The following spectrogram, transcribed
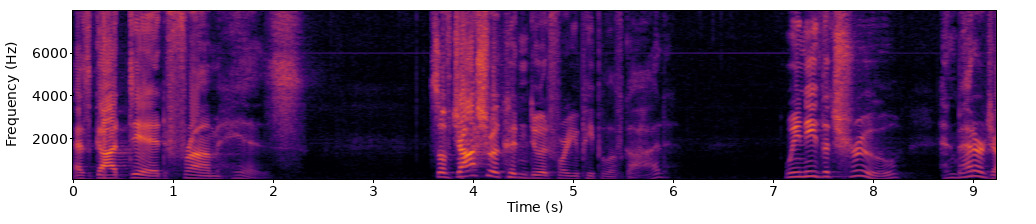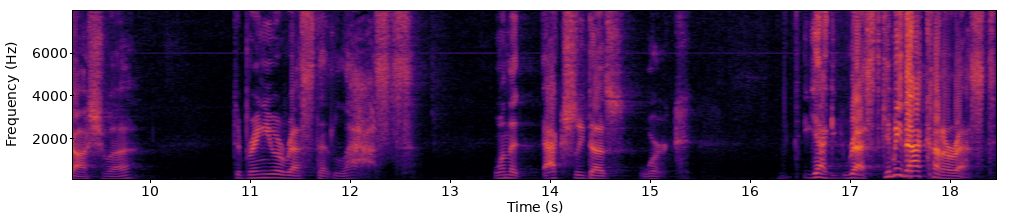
as God did from his. So if Joshua couldn't do it for you, people of God, we need the true and better Joshua to bring you a rest that lasts, one that actually does work yeah, rest. Give me that kind of rest.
